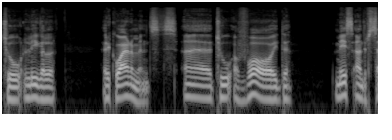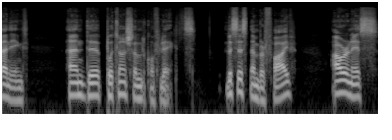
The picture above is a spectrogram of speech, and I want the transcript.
to legal requirements uh, to avoid misunderstandings and uh, potential conflicts. Lesson number five awareness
